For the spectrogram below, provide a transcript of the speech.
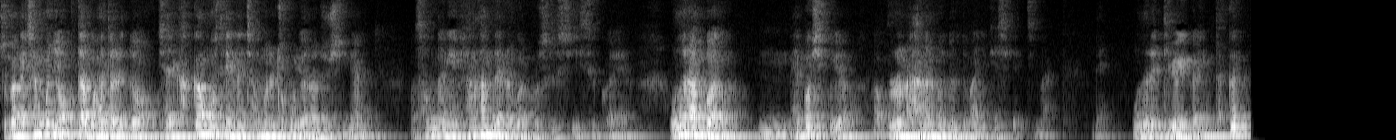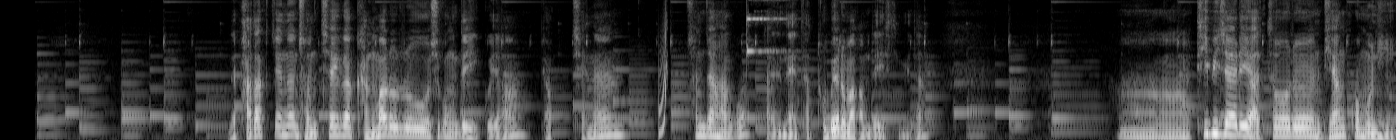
주방에 창문이 없다고 하더라도 제일 가까운 곳에 있는 창문을 조금 열어주시면 성능이 향상되는 걸 보실 수 있을 거예요. 오늘 한번 음, 해보시고요. 아, 물론 아는 분들도 많이 계시겠지만 네, 오늘의 팁 여기까지입니다. 끝. 네, 바닥재는 전체가 강마루로 시공되어 있고요. 벽체는 천장하고 아, 네, 다 도배로 마감되어 있습니다. 어, TV 자리 아트월은 비앙코 무늬,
